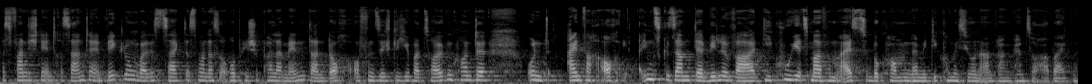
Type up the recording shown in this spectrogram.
Das fand ich eine interessante Entwicklung, weil es zeigt, dass man das Europäische Parlament dann doch offensichtlich überzeugen konnte und einfach auch insgesamt der Wille war, die Kuh jetzt mal vom Eis zu bekommen, damit die Kommission anfangen kann zu arbeiten.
